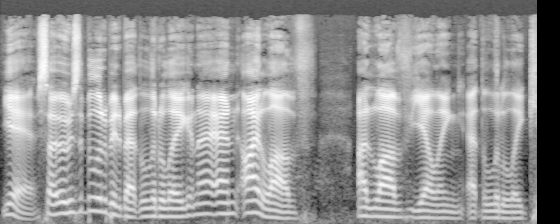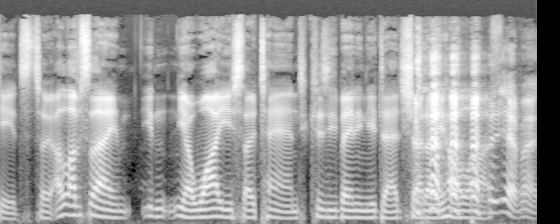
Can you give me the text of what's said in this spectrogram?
yeah, so it was a little bit about the little league, and and I love, I love yelling at the little league kids too. I love saying, you, you know, why are you so tanned? Because you've been in your dad's shadow your whole life. yeah, mate,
